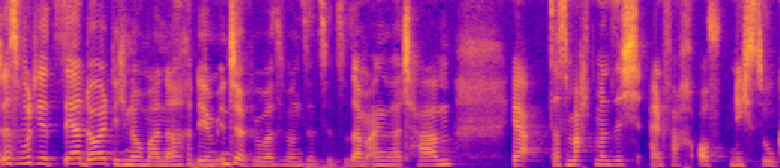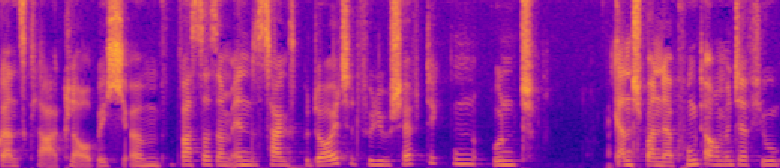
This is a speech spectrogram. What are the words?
Das wird jetzt sehr deutlich nochmal nach dem Interview, was wir uns jetzt hier zusammen angehört haben. Ja, das macht man sich einfach oft nicht so ganz klar, glaube ich, ähm, was das am Ende des Tages bedeutet für die Beschäftigten. Und ganz spannender Punkt auch im Interview,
